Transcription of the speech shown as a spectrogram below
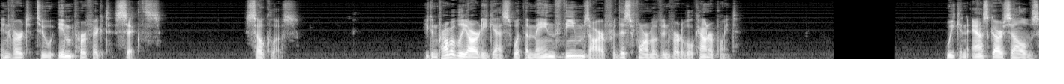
invert to imperfect sixths. So close. You can probably already guess what the main themes are for this form of invertible counterpoint. We can ask ourselves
